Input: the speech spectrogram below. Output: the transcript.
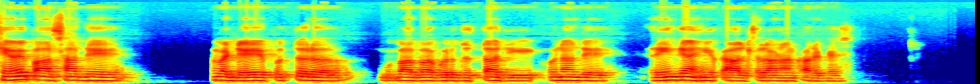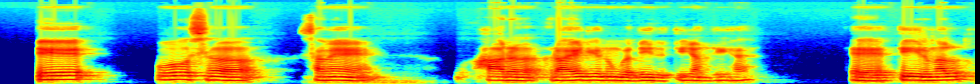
ਛੇਵੇਂ ਪਾਤਸ਼ਾਹ ਦੇ ਵੱਡੇ ਪੁੱਤਰ ਬਾਬਾ ਗੁਰਦਿੱਤਾ ਜੀ, ਉਹਨਾਂ ਦੇ ਰਹਿੰਦਿਆਂ ਹੀ ਅਕਾਲ ਚਲਾਣਾ ਕਰ ਗਏ। ਤੇ ਉਸ ਸਮੇਂ ਹਰ ਰਾਏ ਜੀ ਨੂੰ ਗੱਦੀ ਦਿੱਤੀ ਜਾਂਦੀ ਹੈ ਤੇ ਧੀਰਮਲ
